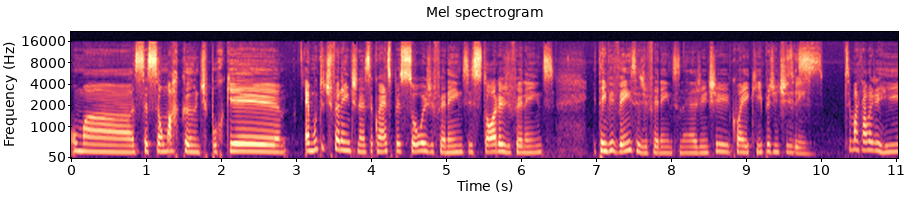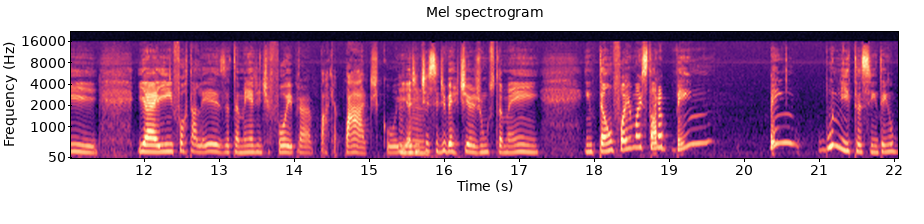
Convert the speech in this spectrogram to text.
uma sessão marcante, porque é muito diferente, né? Você conhece pessoas diferentes, histórias diferentes, tem vivências diferentes, né? A gente, com a equipe, a gente Sim. se matava de rir. E aí, em Fortaleza, também a gente foi para parque aquático, e a Uhum. gente se divertia juntos também. Então, foi uma história bem, bem bonita, assim. Tenho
